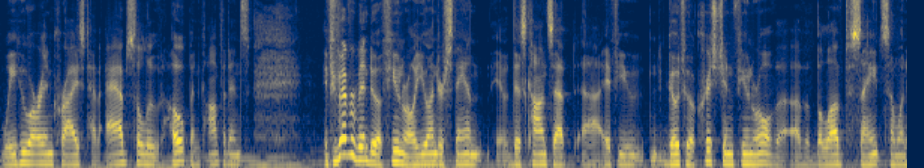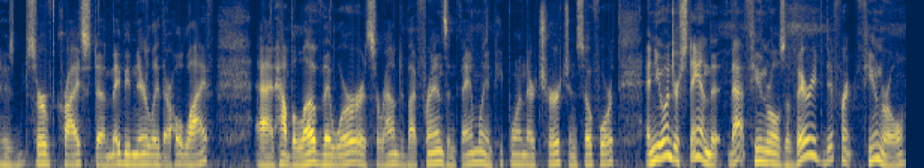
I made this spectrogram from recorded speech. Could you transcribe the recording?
We who are in Christ have absolute hope and confidence. If you've ever been to a funeral, you understand this concept. Uh, if you go to a Christian funeral of a, of a beloved saint, someone who's served Christ uh, maybe nearly their whole life, and how beloved they were, surrounded by friends and family and people in their church and so forth, and you understand that that funeral is a very different funeral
